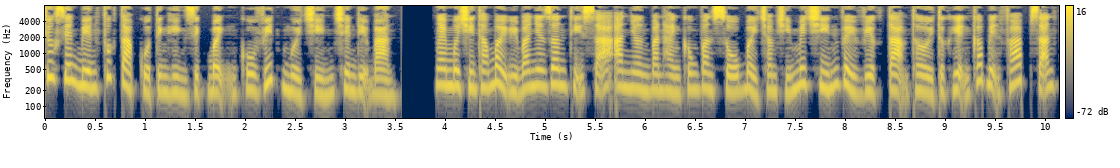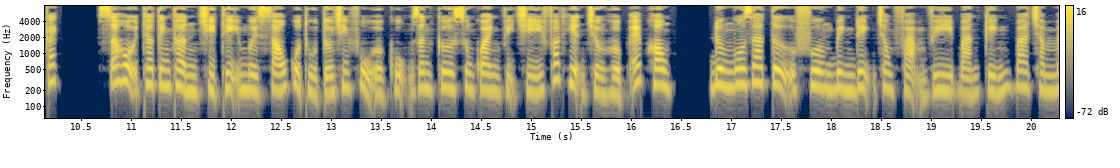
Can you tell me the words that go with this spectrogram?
Trước diễn biến phức tạp của tình hình dịch bệnh COVID-19 trên địa bàn, ngày 19 tháng 7, Ủy ban Nhân dân thị xã An Nhơn ban hành công văn số 799 về việc tạm thời thực hiện các biện pháp giãn cách xã hội theo tinh thần chỉ thị 16 của Thủ tướng Chính phủ ở cụm dân cư xung quanh vị trí phát hiện trường hợp F0, đường Ngô Gia Tự, phường Bình Định trong phạm vi bán kính 300 m.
